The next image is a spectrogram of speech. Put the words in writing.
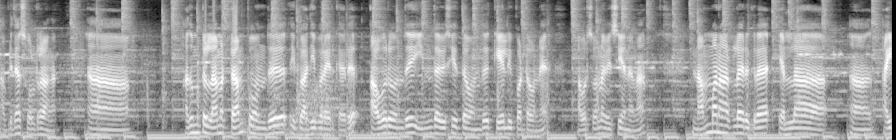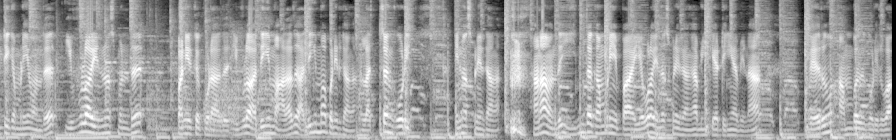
அப்படி தான் சொல்கிறாங்க அது மட்டும் இல்லாமல் ட்ரம்ப் வந்து இப்போ அதிபராக இருக்கார். அவர் வந்து இந்த விஷயத்த வந்து கேள்விப்பட்டவுடனே அவர் சொன்ன விஷயம் என்னென்னா நம்ம நாட்டில் இருக்கிற எல்லா ஐடி கம்பெனியும் வந்து இவ்வளோ இன்வெஸ்ட்மெண்ட்டு பண்ணியிருக்கக்கூடாது இவ்வளோ அதிகமாக அதாவது அதிகமாக பண்ணியிருக்காங்க லட்சம் கோடி இன்வெஸ்ட் பண்ணியிருக்காங்க ஆனால் வந்து இந்த கம்பெனி இப்போ எவ்வளோ இன்வெஸ்ட் பண்ணியிருக்காங்க அப்படின்னு கேட்டிங்க அப்படின்னா வெறும் ஐம்பது கோடி ரூபா.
